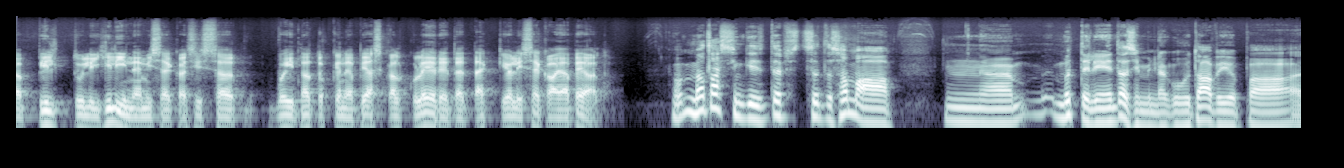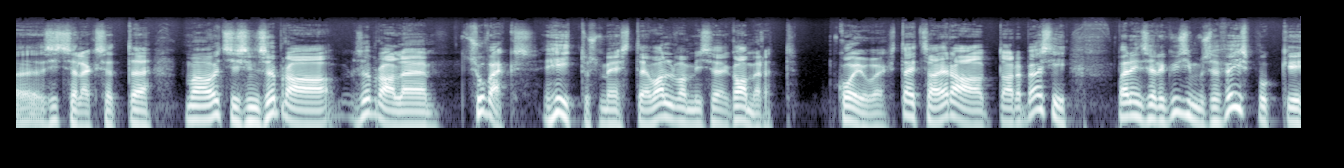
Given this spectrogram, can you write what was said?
ja pilt tuli hilinemisega, siis sa võid natukene peas kalkuleerida, et äkki oli segaja peal ma tahtsingi täpselt sedasama mm, mõtteliini edasi minna, kuhu Taavi juba äh, sisse läks, et äh, ma otsisin sõbra, sõbrale suveks ehitusmeeste valvamise kaamerat koju, eks täitsa eratarbe asi. panin selle küsimuse Facebooki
